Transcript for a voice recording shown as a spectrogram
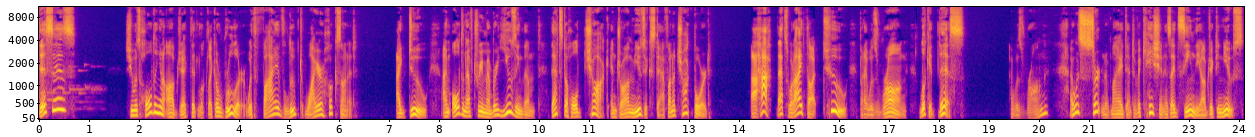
this is? She was holding an object that looked like a ruler with five looped wire hooks on it. I do. I'm old enough to remember using them. That's to hold chalk and draw a music staff on a chalkboard. Aha! That's what I thought too, but I was wrong. Look at this. I was wrong? I was certain of my identification as I'd seen the object in use.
